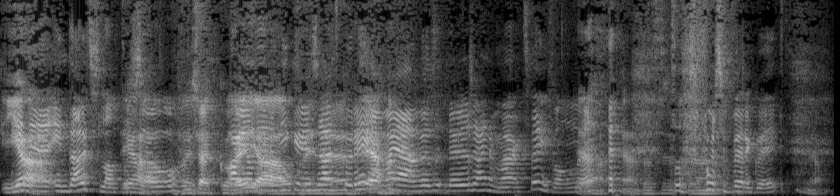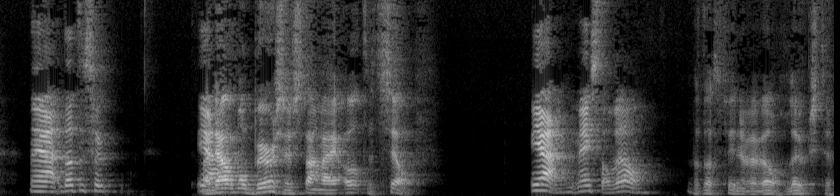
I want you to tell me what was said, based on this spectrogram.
ja, in, eh, in Duitsland of ja, zo. of in Arjan en Zuid-Korea. Of in eh, Zuid-Korea. ja. Maar ja, we, er zijn er maar twee van. Ja, ja, dat is het, tot, voor zover ik weet. ja. Nou ja, dat is ook... Maar daarom op beurzen staan wij altijd zelf. ja meestal wel. Want dat vinden we wel het leukste.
